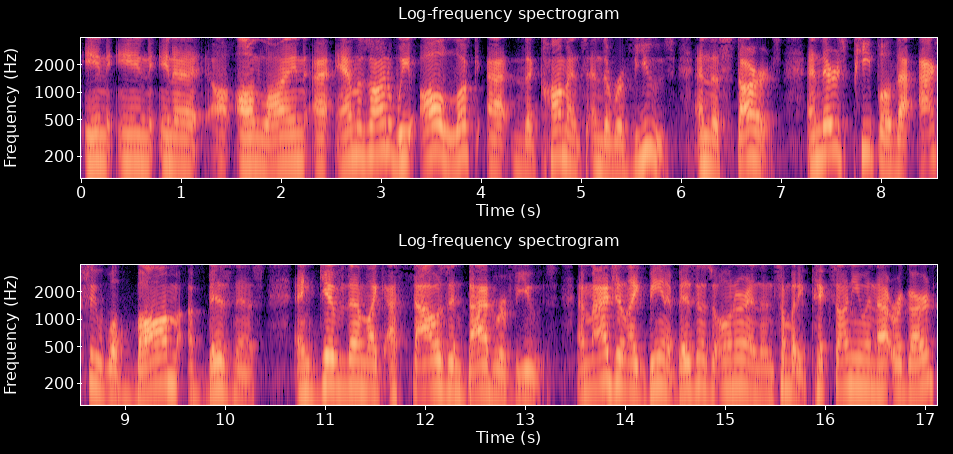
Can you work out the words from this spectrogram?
in in in a online at Amazon, we all look at the comments and the reviews and the stars, and there's people that actually will bomb a business and give them like a thousand bad reviews. Imagine like being a business owner and then somebody picks on you in that regard.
